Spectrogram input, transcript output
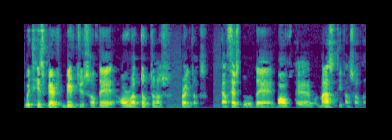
with his virtues of the or autochthonous dogs, the ancestor of the boxer, mastiff, and so on.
